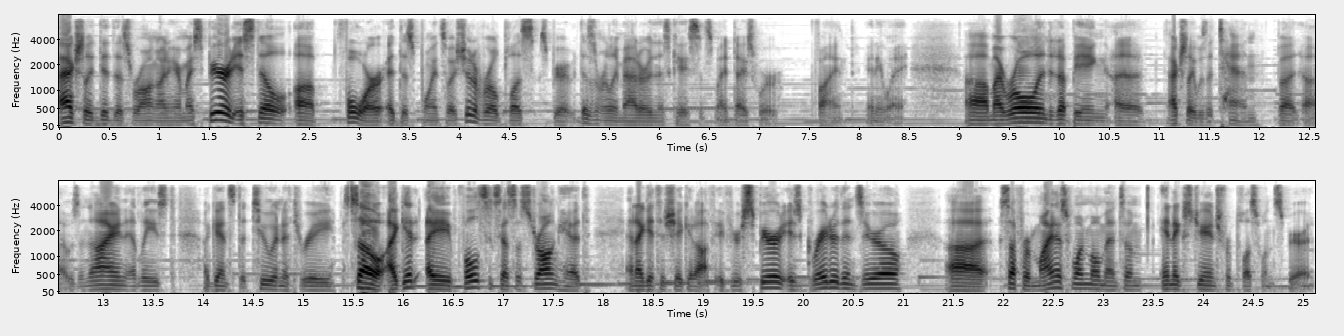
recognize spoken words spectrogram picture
I actually did this wrong on here. My spirit is still uh, four at this point, so I should have rolled plus spirit. It doesn't really matter in this case since my dice were fine anyway. Uh, my roll ended up being a Actually, it was a 10, but uh, it was a 9 at least against a 2 and a 3. So I get a full success, a strong hit, and I get to shake it off. If your spirit is greater than 0, uh, suffer minus one momentum in exchange for plus one spirit.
